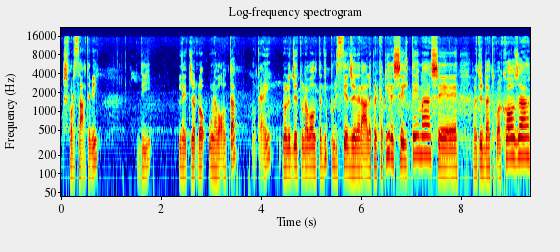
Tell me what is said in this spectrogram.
sforzatevi di leggerlo una volta ok? Lo leggete una volta di pulizia generale per capire se il tema, se avete sbagliato qualcosa,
